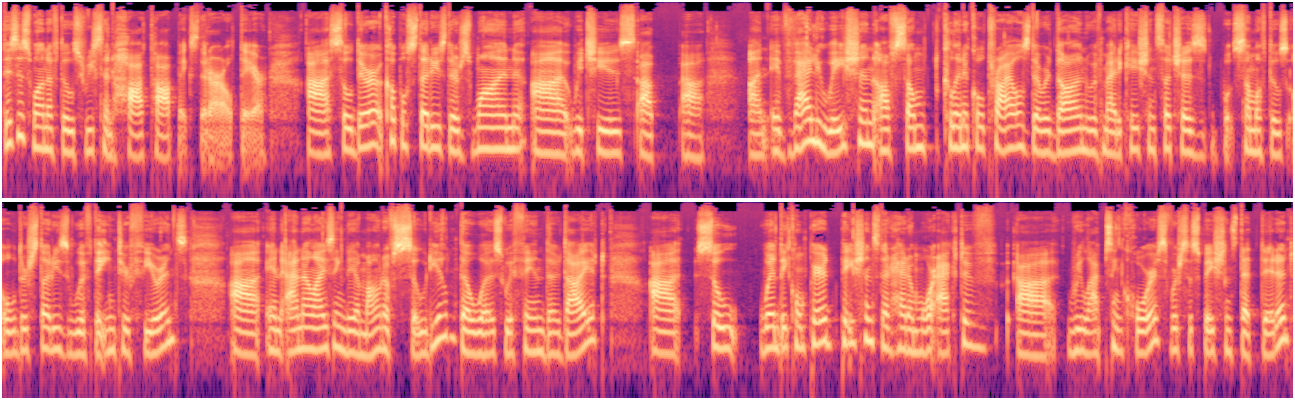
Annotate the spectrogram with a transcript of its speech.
This is one of those recent hot topics that are out there. Uh, so there are a couple studies. There's one uh, which is uh, uh, an evaluation of some clinical trials that were done with medications, such as some of those older studies with the interferons, uh, and analyzing the amount of sodium that was within their diet. Uh, so when they compared patients that had a more active uh, relapsing course versus patients that didn't,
